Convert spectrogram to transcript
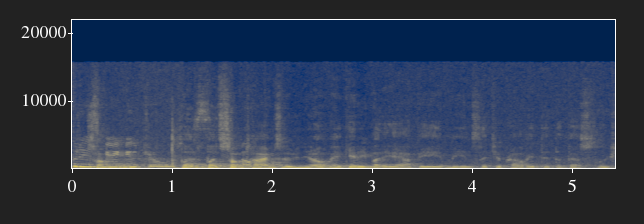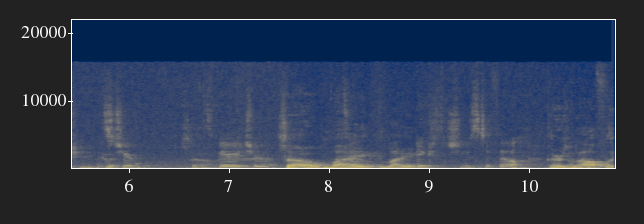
But it's some- very neutral, But, but sometimes helpful. if you don't make anybody happy, it means that you probably did the best solution you could. It's true. So, It's very true. so my, my, Big shoes to fill. there's an awful,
